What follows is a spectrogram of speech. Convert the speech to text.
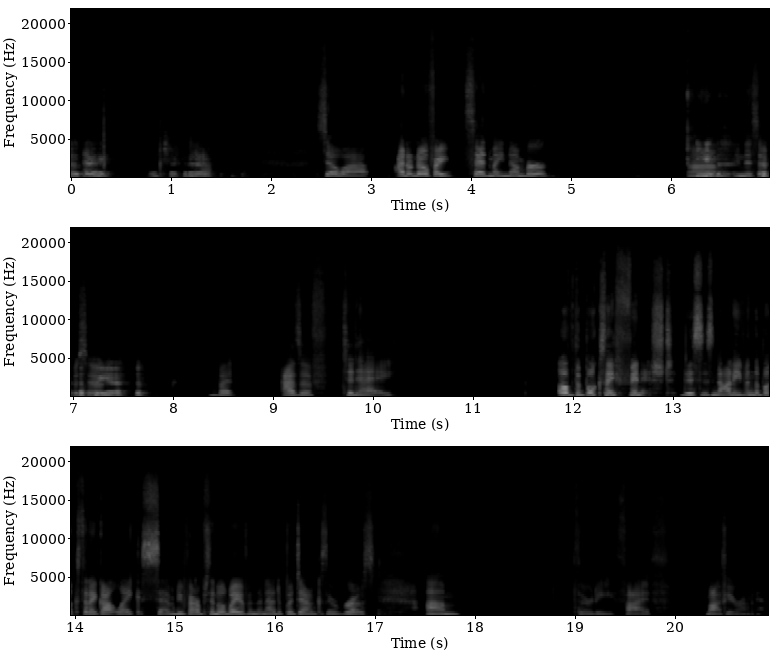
Okay. I'll check it Yeah. out. so uh I don't know if I said my number um, in this episode. yeah. but as of today, of the books I finished, this is not even the books that I got like 75% of the way of and then had to put down because they were gross. Um, 35 Mafia romances.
